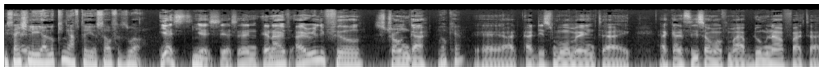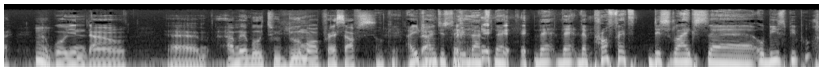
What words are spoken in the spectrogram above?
Essentially, you're looking after yourself as well. Yes, Hmm. yes, yes, and and I I really feel stronger Okay. uh, at, at this moment. I I can see some of my abdominal fat are, are going down. Um, I'm able to do more press ups. Okay. Are you trying to say that the the, the, the prophet dislikes uh, obese people?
